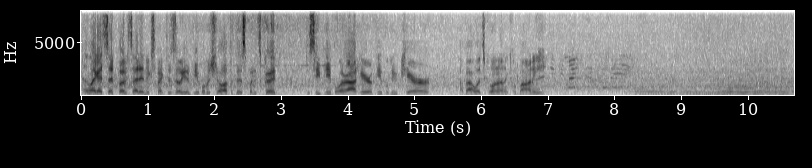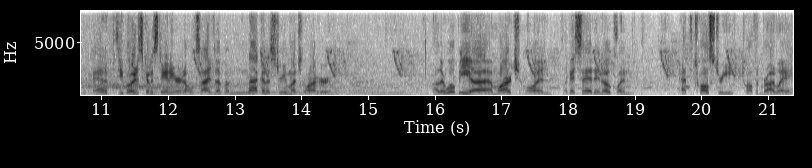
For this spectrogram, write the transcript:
And like I said, folks, I didn't expect a zillion people to show up at this, but it's good to see people are out here. People do care about what's going on in Kobani. And if people are just going to stand here and hold signs up, I'm not going to stream much longer. Uh, there will be a march on, like I said, in Oakland at the 12th Street, 12th and Broadway,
